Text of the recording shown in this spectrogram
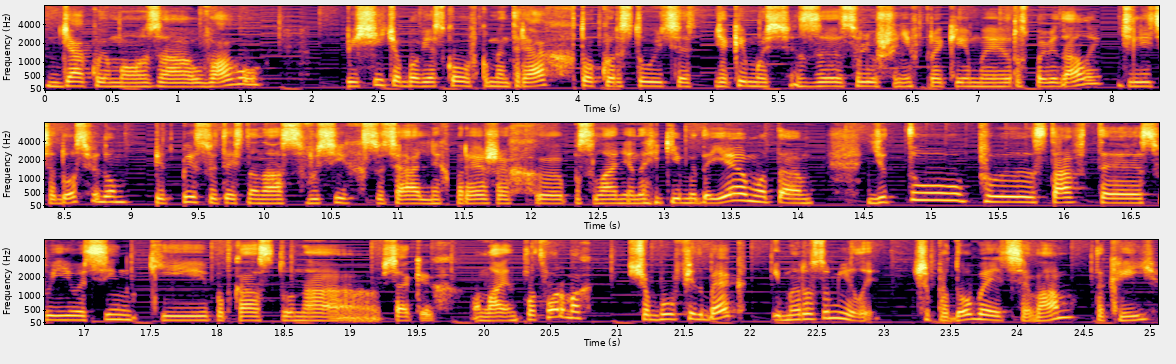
Дякуємо за увагу. Пишіть обов'язково в коментарях, хто користується якимось з солюшенів, про які ми розповідали. Діліться досвідом. Підписуйтесь на нас в усіх соціальних мережах, е, посилання на які ми даємо. Там YouTube, е, ставте свої оцінки подкасту на всяких онлайн-платформах, щоб був фідбек, і ми розуміли, чи подобається вам такий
